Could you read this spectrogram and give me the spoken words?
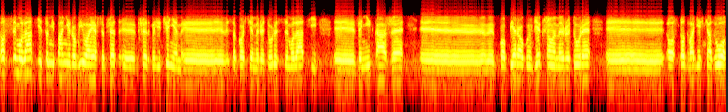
No z symulacji, co mi pani robiła jeszcze przed, y, przed wyliczeniem y, wysokości emerytury, z symulacji y, wynika, że pobierałbym większą emeryturę o 120 zł,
